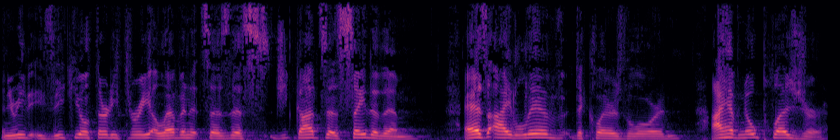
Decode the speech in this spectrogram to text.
and you read Ezekiel 33 11, it says this God says, Say to them, As I live, declares the Lord, I have no pleasure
